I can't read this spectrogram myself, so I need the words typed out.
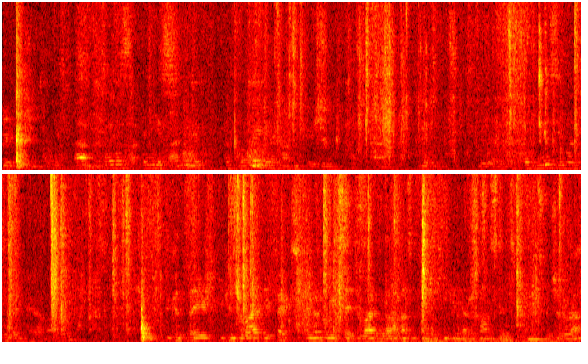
Good question. Um, so in this, in the assignment, the flow rate and the concentration, um, you have to do it, so we assume let's do it in can say, you can derive the effects, remember we said derive the one constant function, keeping other constant, and then switch it around?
